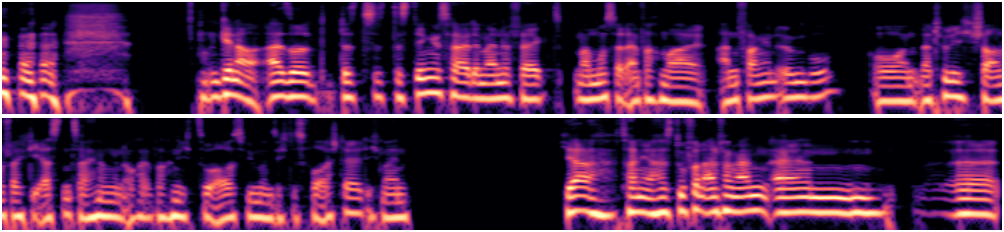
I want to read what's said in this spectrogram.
genau, also das, das Ding ist halt im Endeffekt, man muss halt einfach mal anfangen irgendwo. Und natürlich schauen vielleicht die ersten Zeichnungen auch einfach nicht so aus, wie man sich das vorstellt. Ich meine, ja, Tanja, hast du von Anfang an ähm, äh,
